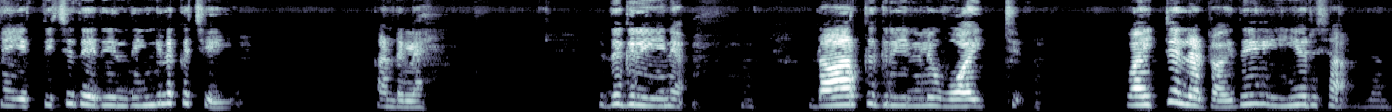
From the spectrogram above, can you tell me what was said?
ഞാൻ എത്തിച്ച് തരിക. എന്തെങ്കിലുമൊക്കെ ചെയ്യും. കണ്ടില്ലേ? ഇത് ഗ്രീന്. ഡാർക്ക് ഗ്രീനിൽ വൈറ്റ് വൈറ്റ് അല്ല കേട്ടോ ഇത് ഈ ഒരു ഇതാണ്.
